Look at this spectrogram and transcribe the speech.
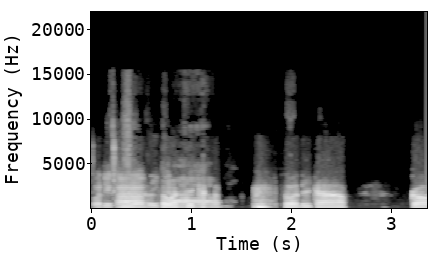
สวัสดีครับ สวัสดีครับ สวัสดีครับ ก็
